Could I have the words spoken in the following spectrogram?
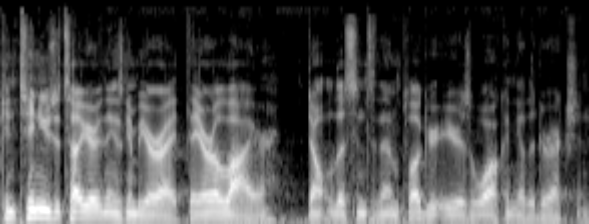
continues to tell you everything's going to be all right, they are a liar. Don't listen to them. Plug your ears, and walk in the other direction.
